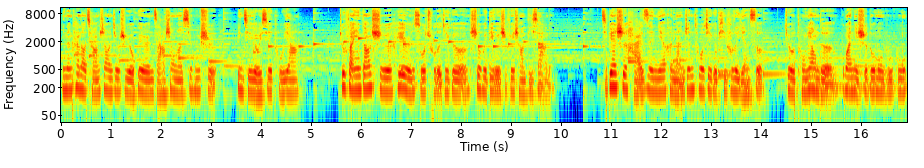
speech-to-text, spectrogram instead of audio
你能看到墙上就是有被人砸上了西红柿，并且有一些涂鸦，就反映当时黑人所处的这个社会地位是非常低下的。即便是孩子，你也很难挣脱这个皮肤的颜色。就同样的，不管你是多么无辜，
